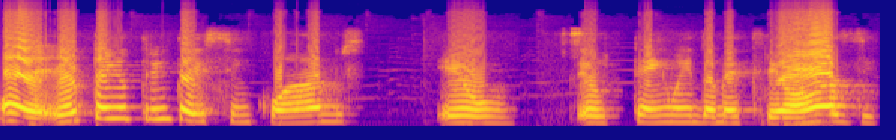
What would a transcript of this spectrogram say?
é, eu tenho 35 anos, eu, eu tenho endometriose,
